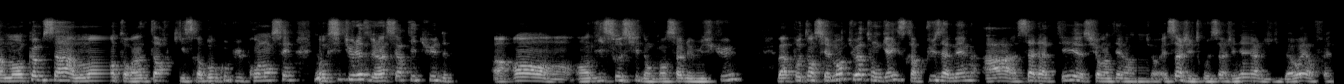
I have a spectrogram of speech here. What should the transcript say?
un moment comme ça, un moment, tu auras un torque qui sera beaucoup plus prononcé. Donc, si tu laisses de l'incertitude en, en, dissocié, donc en salle de muscu, bah, potentiellement, tu vois, ton gars, il sera plus à même à s'adapter sur un terrain. Et ça, j'ai trouvé ça génial. J'ai dit, bah ouais, en fait,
